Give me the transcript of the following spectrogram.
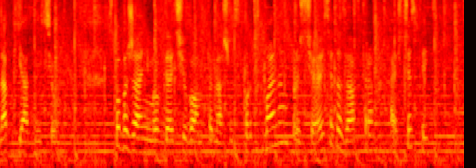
на п'ятницю. З побажаннями вдачі вам та нашим спортсменам прощаюся до завтра. Хай щастить!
